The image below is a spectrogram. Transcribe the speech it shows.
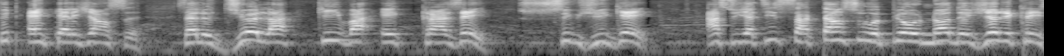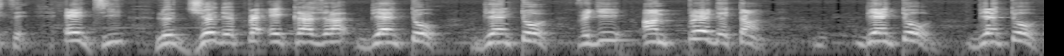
toute intelligence. C'est le Dieu là qui va écraser, subjuguer, assujettir Satan sous le pied au nom de Jésus-Christ. Et dit, le Dieu de paix écrasera bientôt, bientôt, veut dire en peu de temps, bientôt, bientôt,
